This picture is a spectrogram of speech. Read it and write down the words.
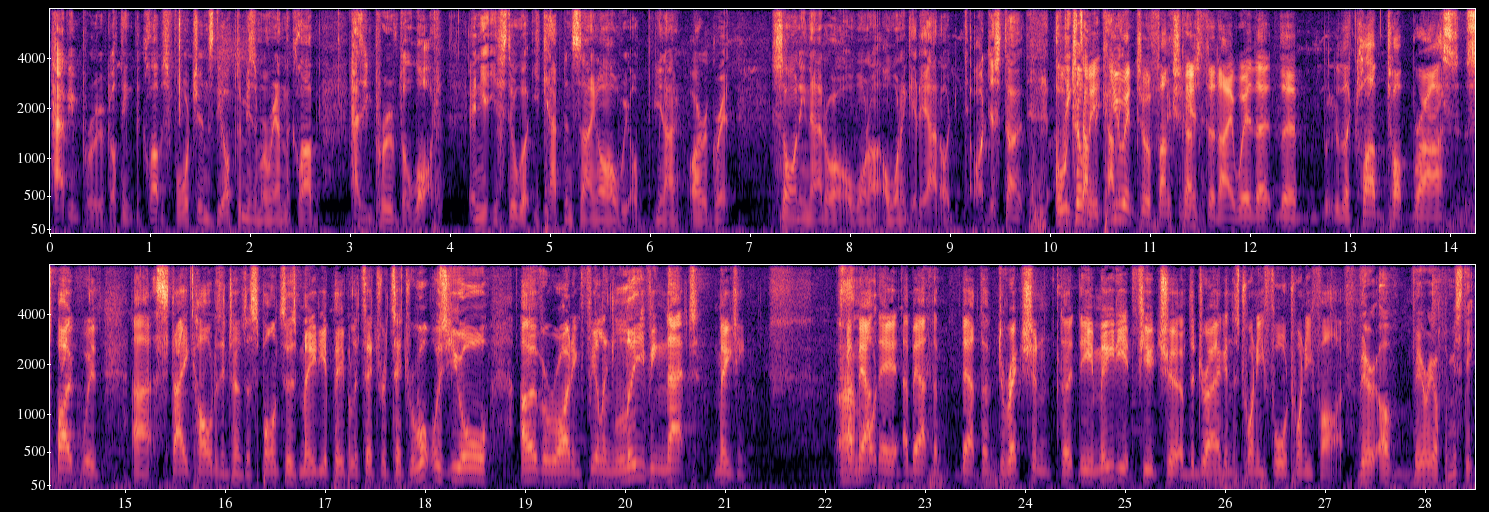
have improved. I think the club's fortunes, the optimism around the club has improved a lot, and yet you still got your captain saying, "Oh, we, you know, I regret signing that, or I want to, I want to get out." I, I just don't. I Well, tell me, unbecoming. you went to a function yesterday where the, the the club top brass spoke with uh, stakeholders in terms of sponsors, media people, etc., etc. What was your overriding feeling leaving that meeting Um, about their about the about the direction, the, the immediate future of the Dragons 24-25? very, uh, very optimistic.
